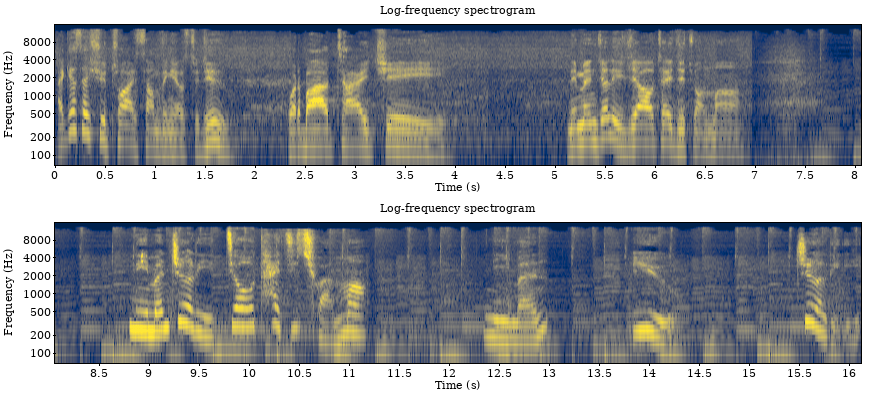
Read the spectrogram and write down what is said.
I guess I should try something else to do. What about Tai Chi? 你们这里教太极拳吗？ 你们这里教太极拳吗？你们，you，这里，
